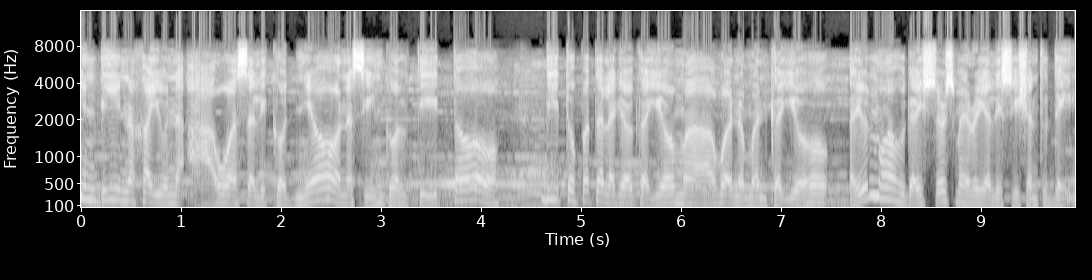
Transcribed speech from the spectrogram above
hindi na kayo naawa sa likod nyo na single tito. Dito pa talaga kayo, maawa naman kayo. Ayun mga kagaysers, may realization today.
